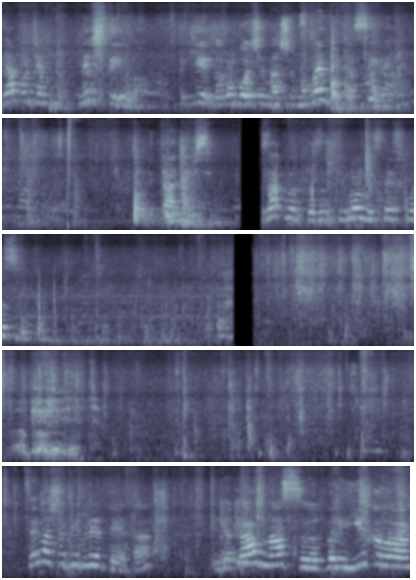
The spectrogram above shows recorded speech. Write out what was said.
я потім не встигну. Такі робочі наші моменти красиві. Вітання всім. Заклад позашкільної мистецької освіти. Обалдеть. Це наша бібліотека, яка в нас е, переїхала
